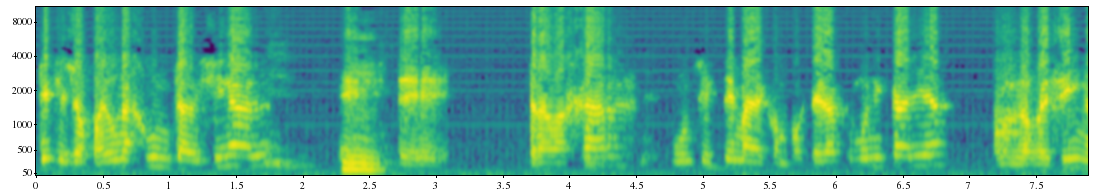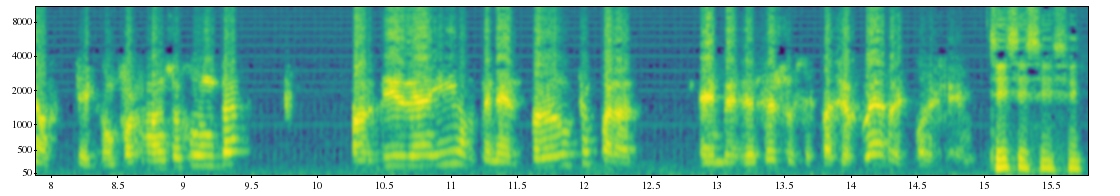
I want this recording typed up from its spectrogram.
qué sé yo, para una junta vecinal, mm. este, trabajar un sistema de compostera comunitaria con los vecinos que conforman su junta, partir de ahí obtener productos para embellecer sus espacios verdes, por ejemplo. Sí, sí, sí, sí.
